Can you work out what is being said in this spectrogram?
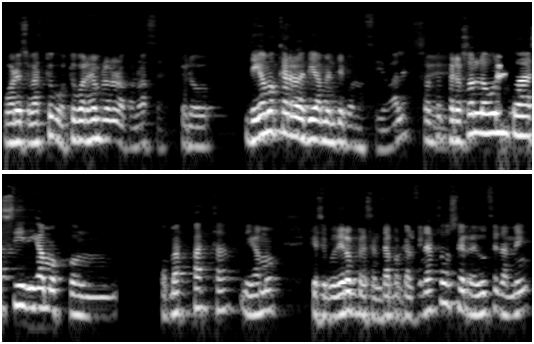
por eso ves tú, pues tú por ejemplo no lo conoces, pero digamos que es relativamente conocido, ¿vale? Entonces, Sí. pero son los únicos así, digamos, con, con más pasta, digamos, que se pudieron presentar, porque al final todo se reduce también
